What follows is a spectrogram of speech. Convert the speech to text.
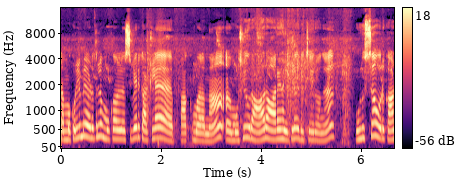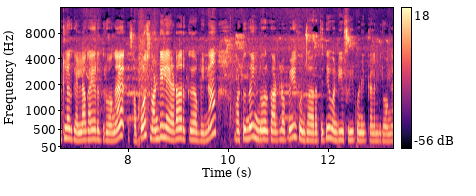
நம்ம கொல்லிமலை இடத்துல முக்கால்வாசி பேர் காட்டில் பாக்கு மரம் தான் மோஸ்ட்லி ஒரு ஆறு ஆறேகாலுக்குள்ளே ரீச் ஆயிடுவாங்க முழுசாக ஒரு காட்டில் இருக்க எல்லா காயும் அறுத்துருவாங்க சப்போஸ் வண்டியில் இடம் இருக்குது அப்படின்னா மட்டும்தான் இன்னொரு காட்டில் போய் கொஞ்சம் அறுத்துட்டு வண்டியை ஃபில் பண்ணிட்டு கிளம்பிடுவாங்க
